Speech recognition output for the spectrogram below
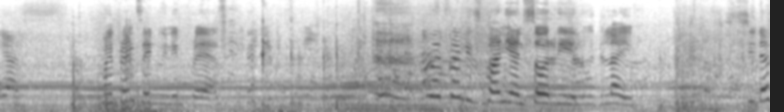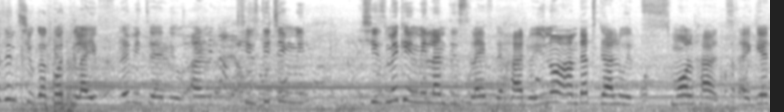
Yes. My friend said we need prayers. My friend is funny and so real with life. She doesn't sugarcoat life, let me tell you. And she's teaching me, she's making me learn this life the hard way. You know, I'm that girl with small heart. I get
